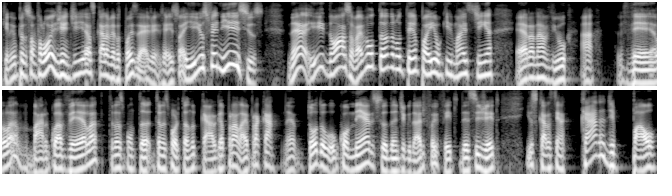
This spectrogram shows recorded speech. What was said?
Que nem o pessoal falou, oi, gente, e as caravelas? Pois é, gente, é isso aí. E os fenícios, né? E, nossa, vai voltando no tempo aí, o que mais tinha era navio a vela, barco a vela, transportando, carga para lá e para cá, né? Todo o comércio da antiguidade foi feito desse jeito e os caras têm a cara de pau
